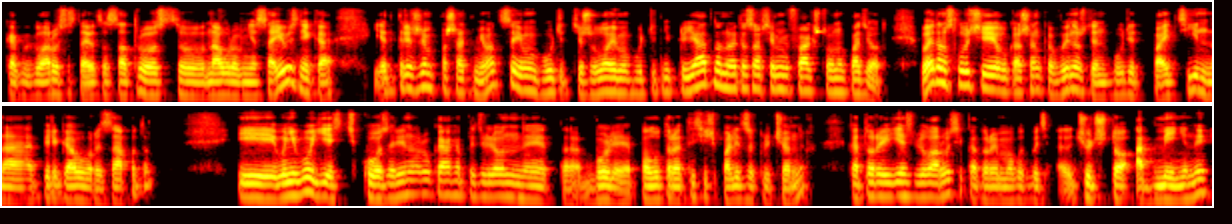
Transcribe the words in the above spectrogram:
как бы Беларусь остается на уровне союзника, этот режим пошатнется, ему будет тяжело, ему будет неприятно, но это совсем не факт, что он упадет. В этом случае Лукашенко вынужден будет пойти на переговоры с Западом, и у него есть козыри на руках определенные, это более полутора тысяч политзаключенных, которые есть в Беларуси, которые могут быть э, чуть что обменены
